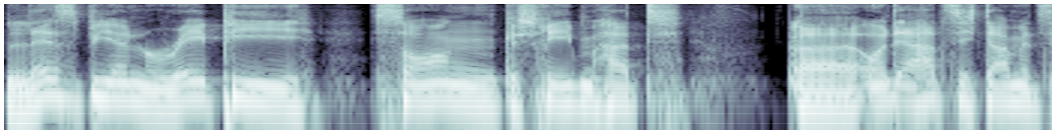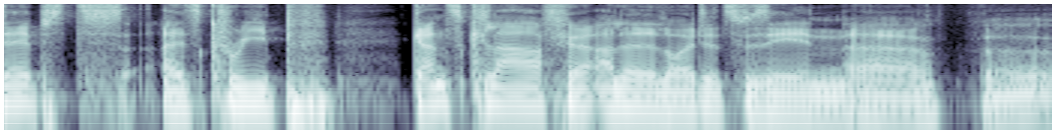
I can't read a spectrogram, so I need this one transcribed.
lesbian rapey Song geschrieben hat äh, und er hat sich damit selbst als Creep ganz klar für alle Leute zu sehen äh, äh,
